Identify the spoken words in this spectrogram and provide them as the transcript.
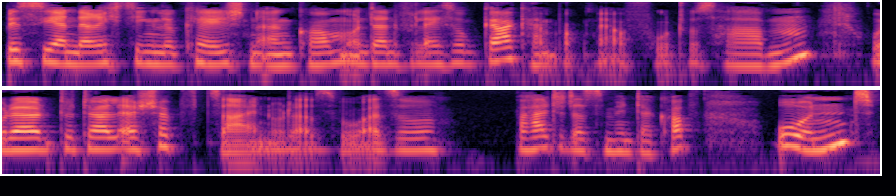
bis sie an der richtigen Location ankommen und dann vielleicht so gar keinen Bock mehr auf Fotos haben oder total erschöpft sein oder so. Also behalte das im Hinterkopf. Und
